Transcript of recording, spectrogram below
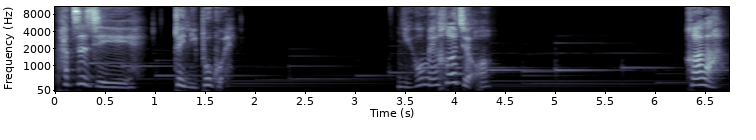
怕自己对你不轨。你又没喝酒，喝了。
